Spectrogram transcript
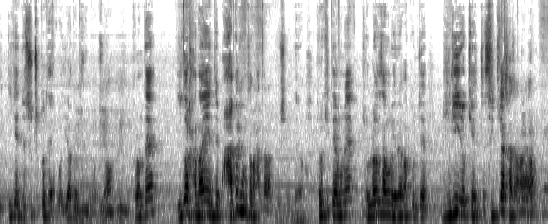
이- 이게 이제 수축도 되고 이완도 되는 거죠. 음, 그런데 이걸 하나의 이제 막을 형성을 한다라고 보시면 돼요. 그렇기 때문에 결론상으로 이래 갖고 이제 물이 이렇게 이제 습기가 차잖아요. 네.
